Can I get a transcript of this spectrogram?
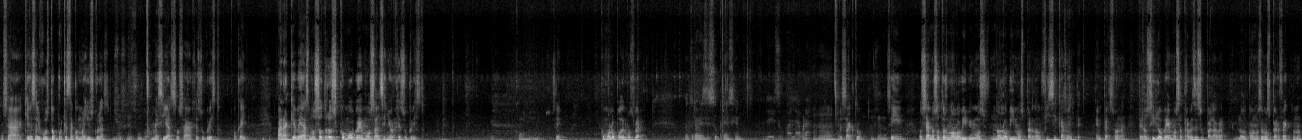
O sea, ¿quién es el justo? ¿Por qué está con mayúsculas? Jesús. Mesías, o sea, Jesucristo, ¿ok? Para que veas, nosotros cómo vemos al Señor Jesucristo, ¿Cómo? ¿sí? ¿Cómo lo podemos ver? A través de su creación. de su palabra. Exacto. Sí, o sea, nosotros no lo vivimos, no lo vimos, perdón, físicamente, en persona, pero sí lo vemos a través de su palabra. Lo conocemos perfecto, ¿no?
